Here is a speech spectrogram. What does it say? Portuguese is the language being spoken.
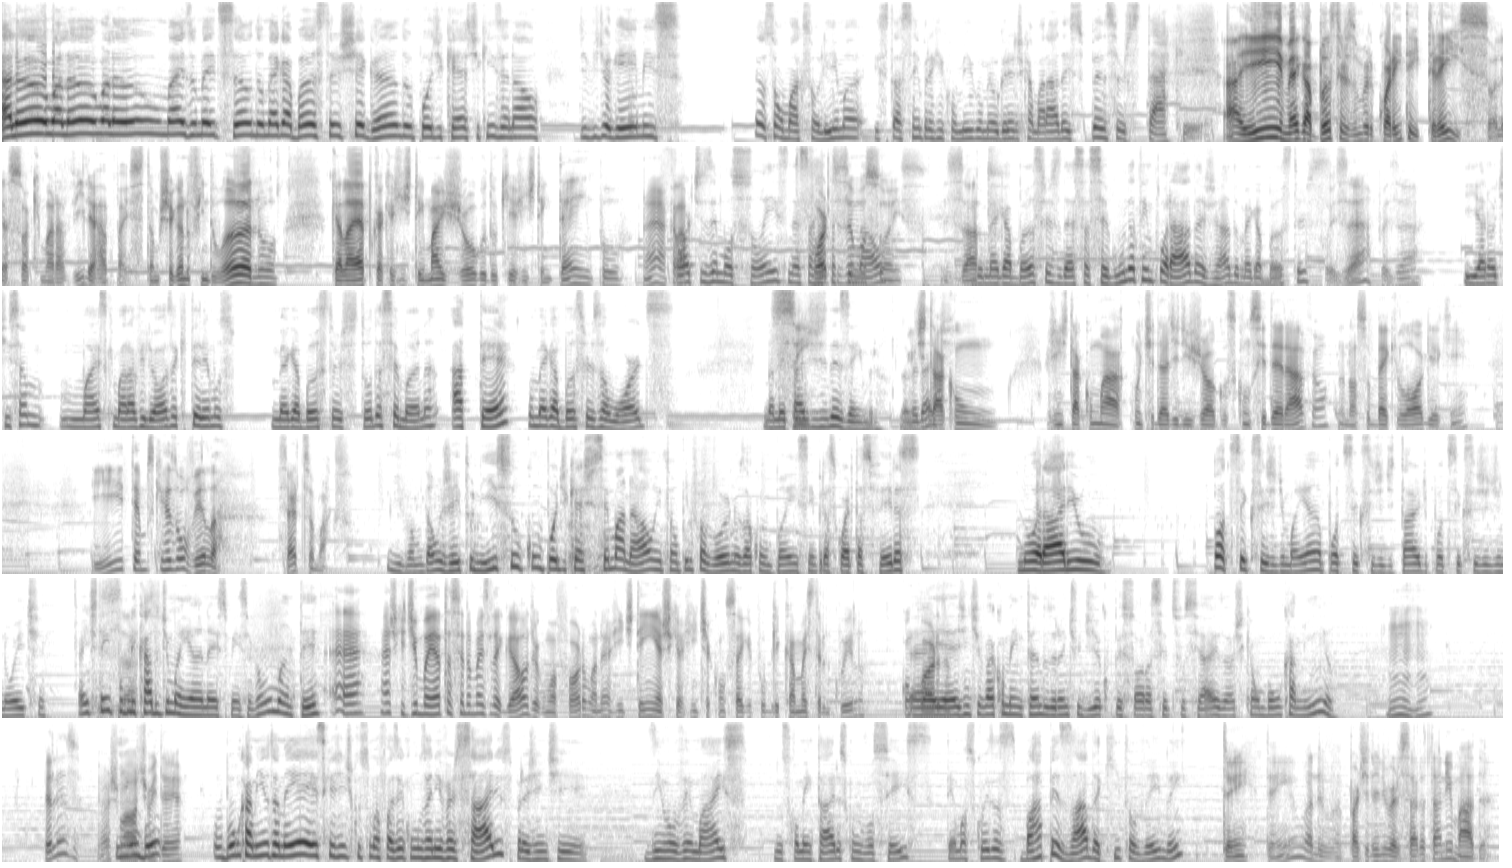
Alô, alô, alô! Mais uma edição do Mega Buster chegando, o podcast quinzenal de videogames. Eu sou o Maxon Lima, está sempre aqui comigo o meu grande camarada Spencer Stack. Aí, Mega Busters número 43. Olha só que maravilha, rapaz. Estamos chegando no fim do ano, aquela época que a gente tem mais jogo do que a gente tem tempo, né? Aquela... Fortes emoções nessa Fortes emoções, exato. do Mega Busters, dessa segunda temporada já do Mega Busters. Pois é, pois é. E a notícia mais que maravilhosa é que teremos Mega Busters toda semana até o Mega Busters Awards na metade Sim. de dezembro. Na A gente verdade? tá com a gente tá com uma quantidade de jogos considerável no nosso backlog aqui. E temos que resolvê-la. Certo, seu Marcos? E vamos dar um jeito nisso com um podcast Vamos. semanal, então por favor, nos acompanhem sempre às quartas-feiras, no horário. Pode ser que seja de manhã, pode ser que seja de tarde, pode ser que seja de noite. A gente tem Exato. publicado de manhã, né, Spencer? Vamos manter. É, acho que de manhã tá sendo mais legal de alguma forma, né? A gente tem, acho que a gente já consegue publicar mais tranquilo. Concordo. É, e aí a gente vai comentando durante o dia com o pessoal nas redes sociais, eu acho que é um bom caminho. Uhum. Beleza, eu acho E uma um ótima bom- ideia. O bom caminho também é esse que a gente costuma fazer com os aniversários, pra gente desenvolver mais nos comentários com vocês. Tem umas coisas barra pesada aqui, tô vendo, hein? Tem, tem. A parte do aniversário tá animada.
